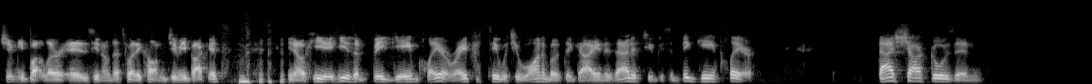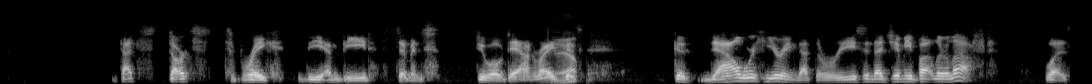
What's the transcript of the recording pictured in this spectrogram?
Jimmy Butler is, you know, that's why they call him Jimmy Buckets. you know, he he is a big game player, right? Say what you want about the guy and his attitude. He's a big game player. That shot goes in. That starts to break the Embiid Simmons duo down, right? Yep. Because now we're hearing that the reason that Jimmy Butler left was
